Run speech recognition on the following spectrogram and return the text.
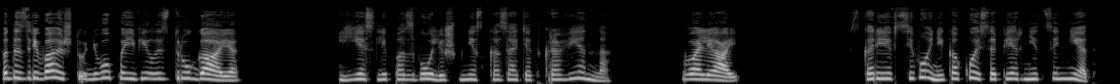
Подозреваю, что у него появилась другая». «Если позволишь мне сказать откровенно...» «Валяй!» «Скорее всего, никакой соперницы нет,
